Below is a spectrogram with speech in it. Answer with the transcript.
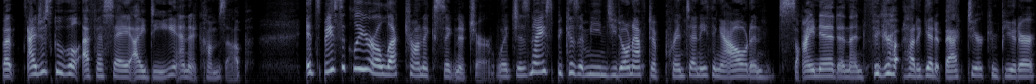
But I just Google FSA ID and it comes up. It's basically your electronic signature, which is nice because it means you don't have to print anything out and sign it and then figure out how to get it back to your computer.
